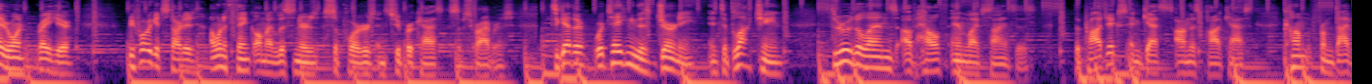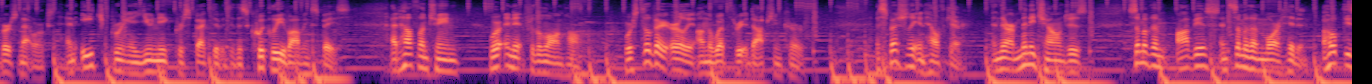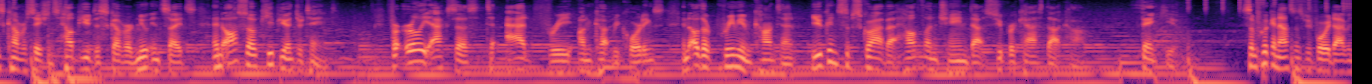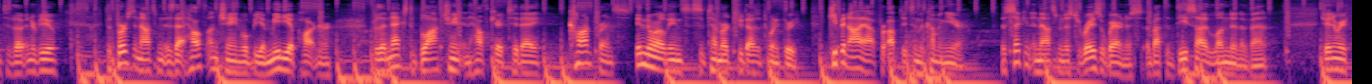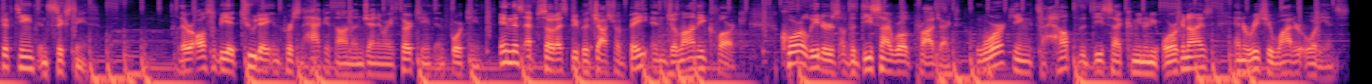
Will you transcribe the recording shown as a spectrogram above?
Hey everyone, Ray here. Before we get started, I want to thank all my listeners, supporters, and Supercast subscribers. Together, we're taking this journey into blockchain through the lens of health and life sciences. The projects and guests on this podcast come from diverse networks and each bring a unique perspective into this quickly evolving space. At Health Unchained, we're in it for the long haul. We're still very early on the Web3 adoption curve, especially in healthcare, and there are many challenges some of them obvious and some of them more hidden. I hope these conversations help you discover new insights and also keep you entertained. For early access to ad free uncut recordings and other premium content, you can subscribe at healthunchained.supercast.com. Thank you. Some quick announcements before we dive into the interview. The first announcement is that Health Unchained will be a media partner for the next Blockchain and Healthcare Today conference in New Orleans, September 2023. Keep an eye out for updates in the coming year. The second announcement is to raise awareness about the DeSci London event, January 15th and 16th. There will also be a two day in person hackathon on January 13th and 14th. In this episode, I speak with Joshua Bate and Jelani Clark, core leaders of the DeSci World Project, working to help the DeSci community organize and reach a wider audience.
